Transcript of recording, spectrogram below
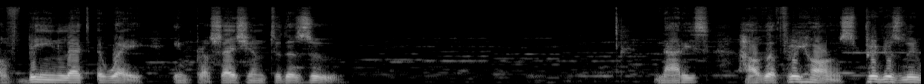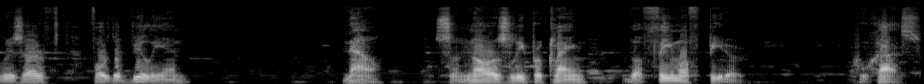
of being led away in procession to the zoo. Notice how the three horns previously reserved for the villain now sonorously proclaim the theme of Peter, who has,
